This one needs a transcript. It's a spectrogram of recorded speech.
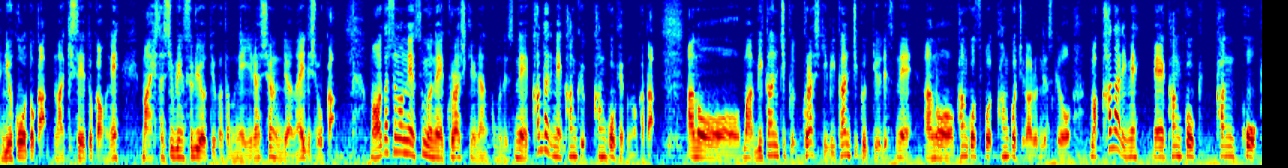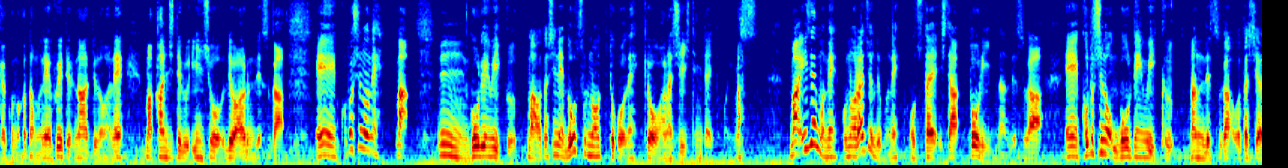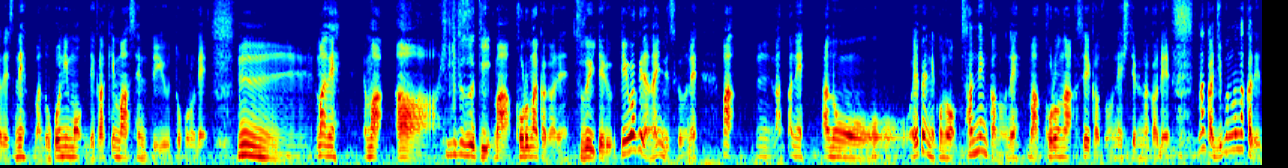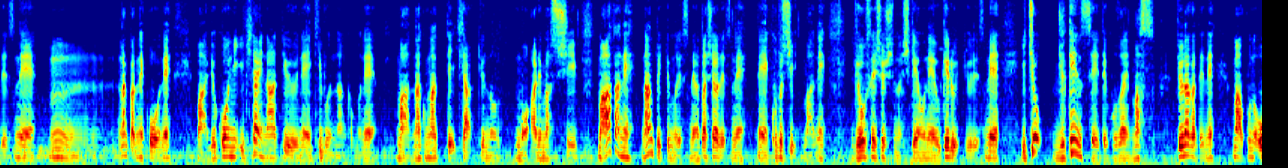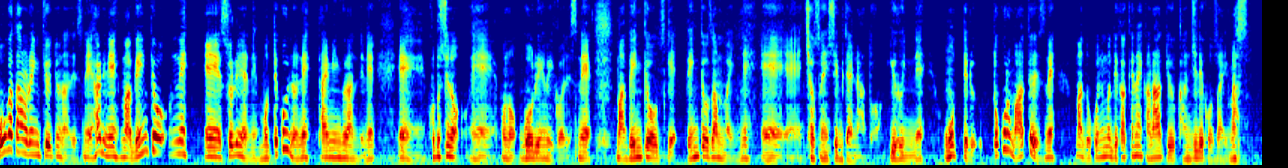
旅行とか、まあ帰省とかをね、まあ久しぶりにするよという方もね、いらっしゃるんではないでしょうか。まあ私のね、住むね、倉敷なんかもですね、かなりね、観光客の方、あのー、まあ美観地区、倉敷美観地区っていうですね、あのー、観光スポ、観光地があるんですけど、まあかなりね、えー、観光、観光客の方もね、増えてるなというのがね、まあ感じてる印象ではあるんですが、えー、今年のね、まあ、うん、ゴールデンウィーク、まあ私ね、どうするのってところをね、今日お話ししてみたいと思います。まあ以前もね、このラジオでもね、お伝えした通りなんですが、えー、今年のゴールデンウィークなんですが、私はですね、まあどこにも出かけませんというところで、うーん、まあね、まあ、ああ引き続き、まあコロナ禍がね、続いてるっていうわけではないんですけどね、まあ、うん、なんかね、あのー、やっぱりね、この3年間のね、まあコロナ生活をね、してる中で、なんか自分の中でですね、うん、なんかね、こうね、まあ旅行に行きたいなっていうね、気分なんかもね、まあなくなってきたっていうのもありますし、まああとはね、なんといってもですね、私はですね、えー、今年、まあね、行政書士の試験をね、受けるっていうですね、一応受験生でございます。という中でね、まあこの大型の連休というのはですね、やはりね、まあ勉強ね、えー、それにはね、もってこいのね、タイミングなんでね、えー、今年の、えー、このゴールデンウィークはですね、まあ勉強付け、勉強三昧にね、え、挑戦してみたいなというふうにね、思ってるところもあってですね、まあどこにも出かけないかなという感じでございます。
